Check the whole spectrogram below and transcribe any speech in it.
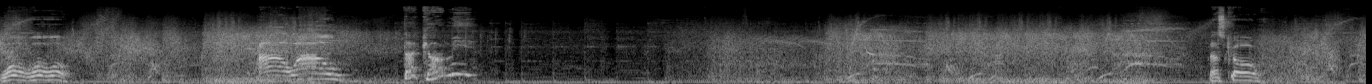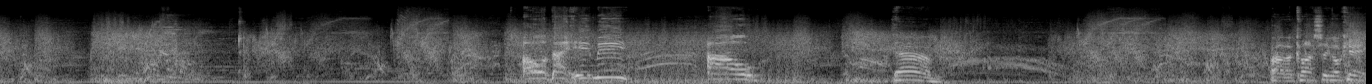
Whoa, whoa, whoa. Ow, ow. That got me? Let's go. Oh, that hit me! Ow! Damn. Alright, we're clashing, okay.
